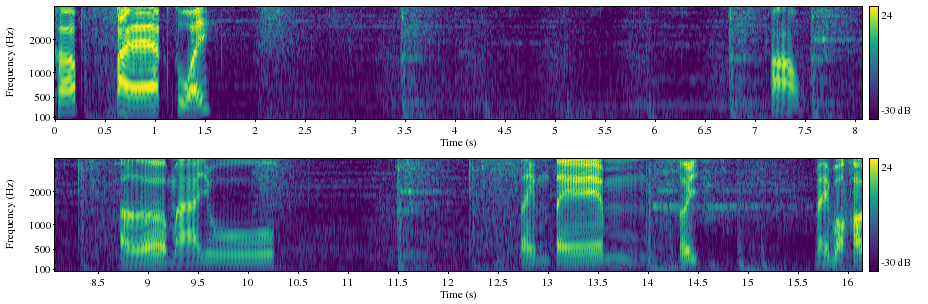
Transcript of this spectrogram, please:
ครับ แตกสวย อ้าว เออ มาอยู่ เต็มเต็มเฮ้ย ไหนบอกเข้า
